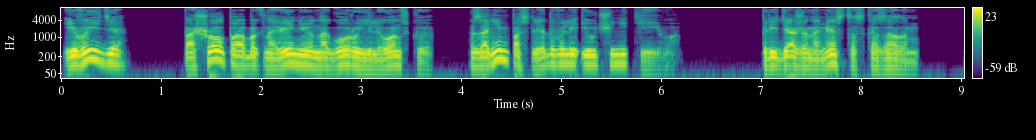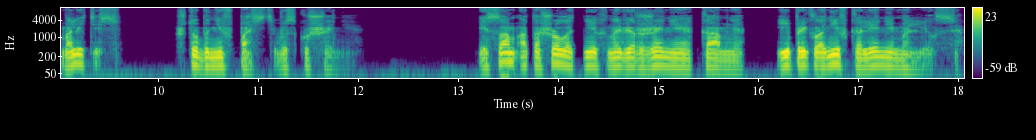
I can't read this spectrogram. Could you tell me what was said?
И, выйдя, пошел по обыкновению на гору Елеонскую, за ним последовали и ученики его. Придя же на место, сказал им, «Молитесь, чтобы не впасть в искушение». И сам отошел от них на вержение камня и, преклонив колени, молился,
